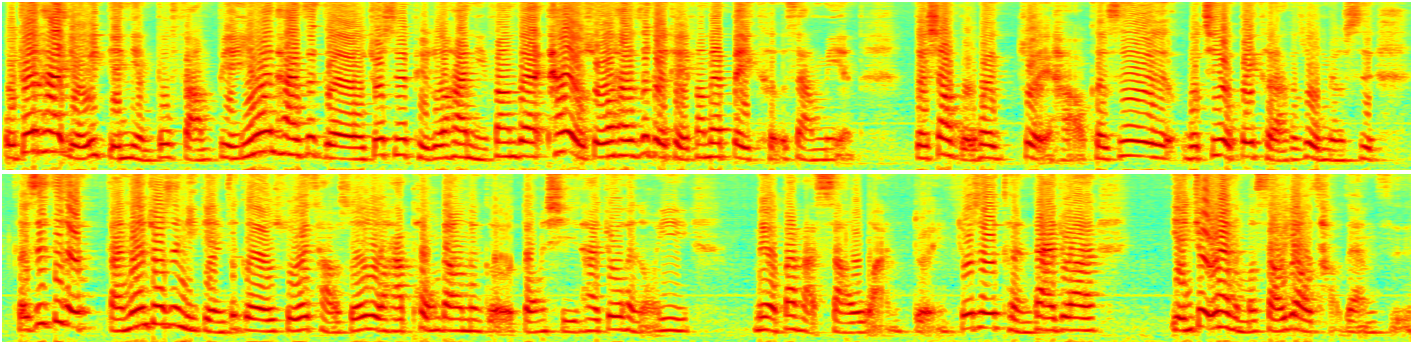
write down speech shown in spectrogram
我觉得它有一点点不方便，因为它这个就是比如说它你放在，它有说它这个可以放在贝壳上面。的效果会最好，可是我其实有贝壳啊，可是我没有试。可是这个反正就是你点这个鼠尾草的时候，如果它碰到那个东西，它就很容易没有办法烧完。对，就是可能大家就要研究一下怎么烧药草这样子。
